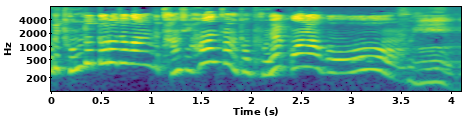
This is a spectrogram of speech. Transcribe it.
우리 돈도 떨어져 가는데 당신 형한테만 돈 보낼 거냐고. 부인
